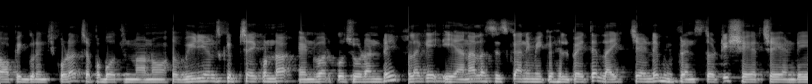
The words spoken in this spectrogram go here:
టాపిక్ గురించి కూడా చెప్పబోతున్నాను. వీడియోని స్కిప్ చేయకుండా ఎండ్ వరకు చూడండి. అలాగే ఈ అనాలిసిస్ కానీ మీకు హెల్ప్ అయితే లైక్ చేయండి మీ ఫ్రెండ్స్ తోటి షేర్ చేయండి.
